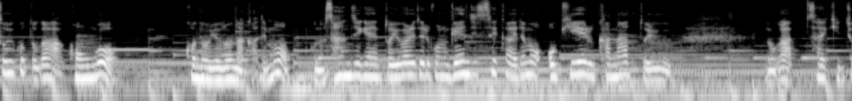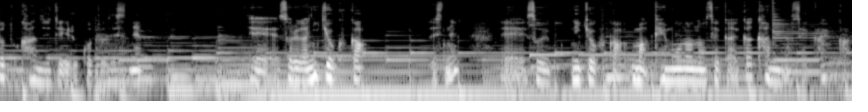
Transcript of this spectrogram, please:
そういうことが今後この世の中でもこの3次元と言われてるこの現実世界でも起きえるかなというのが最近ちょっと感じていることですね。えー、それが二極化ですね、えー、そういう二極化、まあ、獣の世界か神の世界か、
